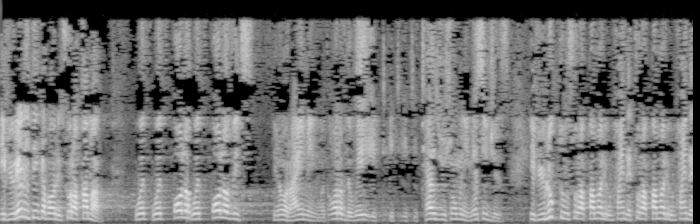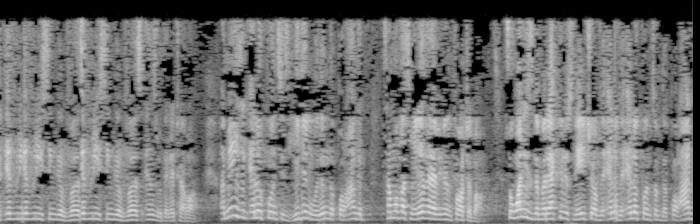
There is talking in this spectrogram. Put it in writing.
If you really think about it, Surah Qamar, with, with all of, with all of its, you know, rhyming, with all of the way it, it, it, it tells you so many messages. If you look through Surah Qamar, you will find that Surah Qamar, you will find that every, every single verse, every single verse ends with the letter Ra. Amazing eloquence is hidden within the Quran that some of us may never have even thought about. So one is the miraculous nature of the, elo the eloquence of the Quran,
